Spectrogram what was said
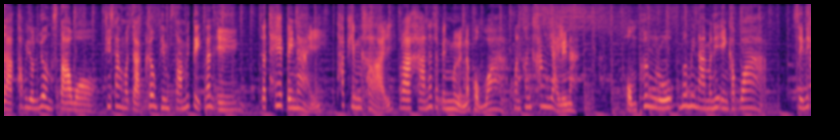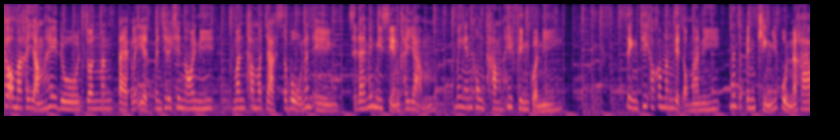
จากภาพยนตร์เรื่อง Star Wars ที่สร้างมาจากเครื่องพิมพ์สามมิตินั่นเอง จะเทพไปไหน ถ้าพิมพ์ขายราคาน่าจะเป็นหมื่นนะผมว่ามันค่อนข้างใหญ่เลยนะผมเพิ่งรู้เมื่อไม่นานมานี้เองครับว่า สิ่งที่เขาเอามาขยำให้ดูจนมันแตกละเอียดเป็นชิ้นเล็กชิ้นน้อยนี้ มันทำมาจากสบู่นั่นเอง เสียดายไม่มีเสียงขยำไม่งั้นคงทำให้ฟินกว่านี้ สิ่งที่เขากำลังเด็ดออกมานี้ น่าจะเป็นขิงญี่ปุ่นนะครับ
